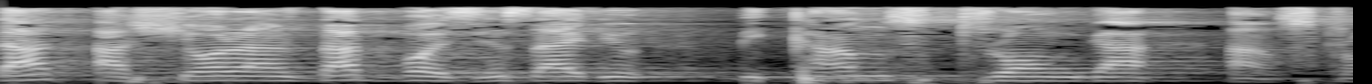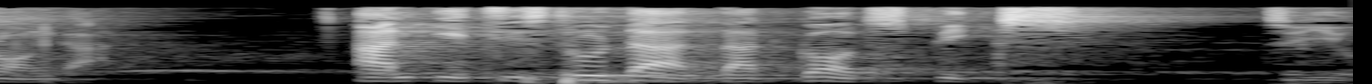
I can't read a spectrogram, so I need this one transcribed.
that assurance, that voice inside you becomes stronger and stronger. And it is through that that God speaks to you.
